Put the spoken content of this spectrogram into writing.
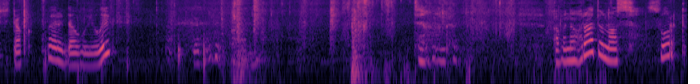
Ось так передавили. Так. А виноград у нас сорт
